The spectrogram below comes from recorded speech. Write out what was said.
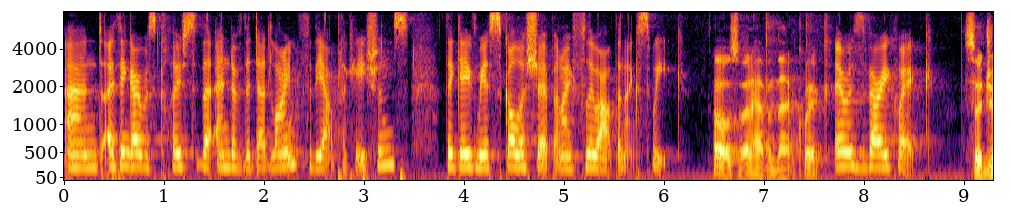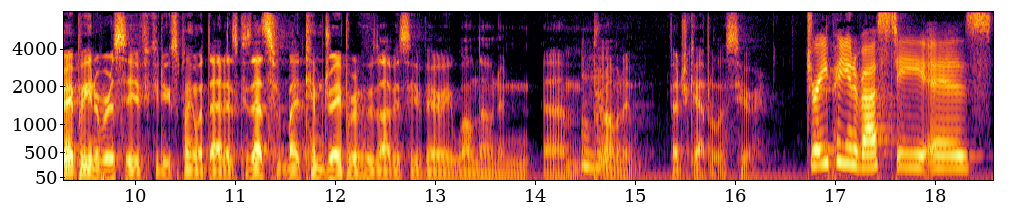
and I think I was close to the end of the deadline for the applications. They gave me a scholarship, and I flew out the next week. Oh, so it happened that quick. It was very quick. So Draper University, if you could explain what that is, because that's by Tim Draper, who's obviously a very well known and um, prominent venture capitalist here. Draper University is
